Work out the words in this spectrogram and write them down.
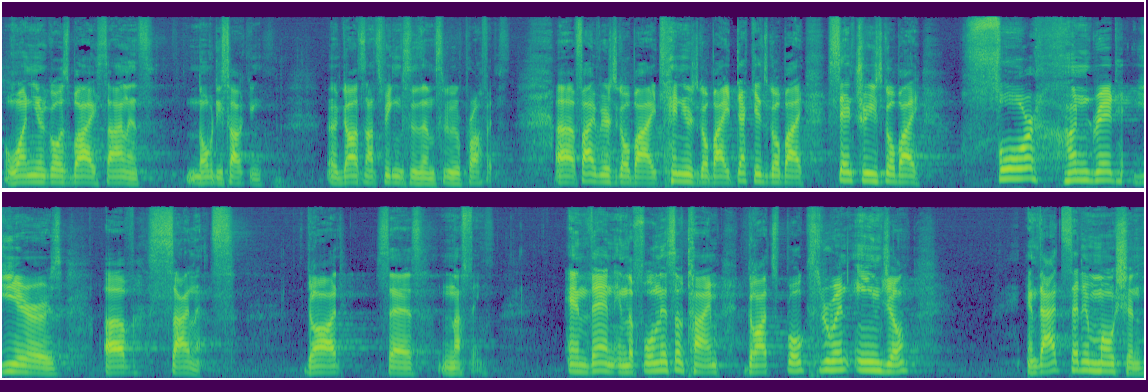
One year goes by, silence. Nobody's talking. Uh, God's not speaking to them through a prophet. Uh, five years go by, 10 years go by, decades go by, centuries go by. 400 years of silence. God says nothing. And then, in the fullness of time, God spoke through an angel, and that set in motion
